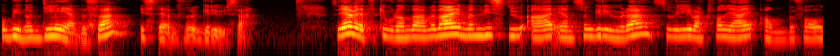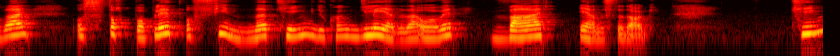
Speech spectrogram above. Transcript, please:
å begynne å glede seg istedenfor å grue seg. Så jeg vet ikke hvordan det er med deg, men hvis du er en som gruer deg, så vil i hvert fall jeg anbefale deg å stoppe opp litt og finne ting du kan glede deg over hver eneste dag. Ting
